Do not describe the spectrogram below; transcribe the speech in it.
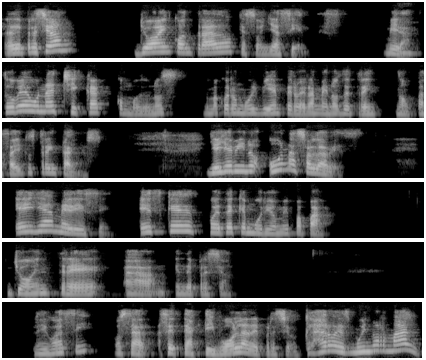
La depresión, yo he encontrado que son yacientes. Mira, tuve una chica como de unos, no me acuerdo muy bien, pero era menos de 30, no, pasaditos 30 años. Y ella vino una sola vez. Ella me dice, es que después de que murió mi papá, yo entré en depresión. Le digo así, o sea, se te activó la depresión. Claro, es muy normal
